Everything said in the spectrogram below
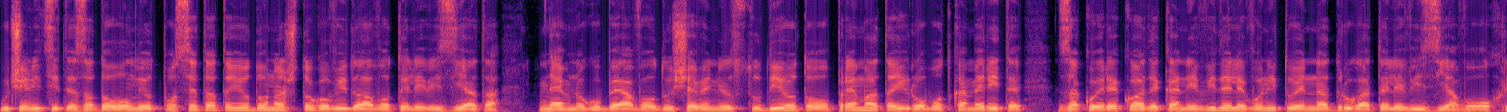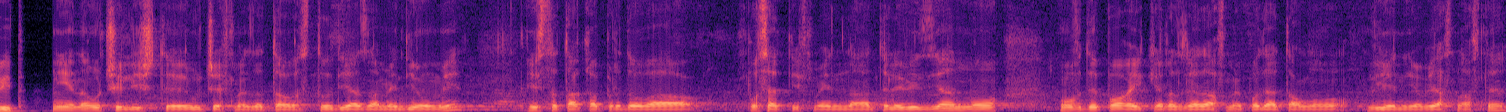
Учениците задоволни од посетата и од она што го видоа во телевизијата. Најмногу беа воодушевени од студиото, опремата и робот камерите, за кои рекоа дека не виделе во ниту една друга телевизија во Охрид. Ние на училиште учевме за тоа студија за медиуми. Исто така пред ова посетивме на телевизија, но овде повеќе разгледавме подетално, вие ни објаснавте.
